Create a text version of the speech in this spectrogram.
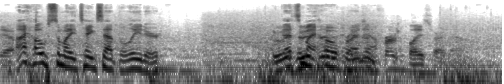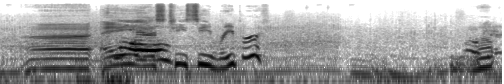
Yeah. I hope somebody takes out the leader. Who- that's who's my in- hope right who's in now. first place right now? Uh, ASTC Reaper? Well, Okay.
